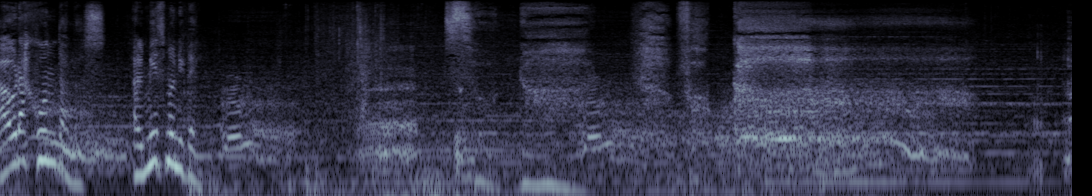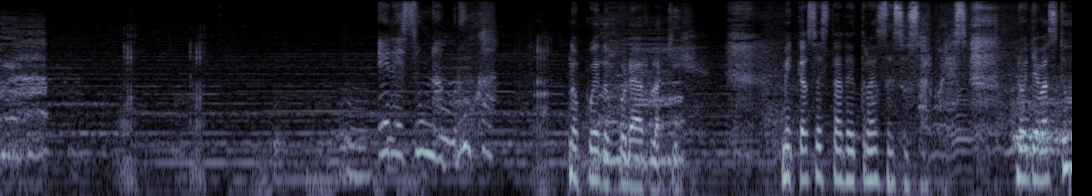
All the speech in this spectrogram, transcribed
Ahora júntalos. Al mismo nivel. Eres una bruja. No puedo curarlo aquí. Mi casa está detrás de esos árboles. ¿Lo llevas tú?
